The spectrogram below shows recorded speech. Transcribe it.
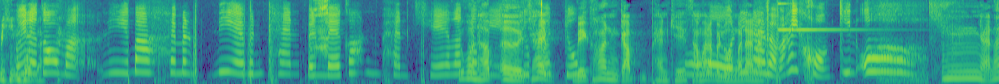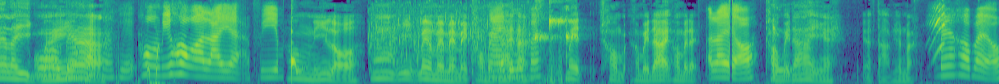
มีหเฮ้ยมดเราอะ ต้องเอามา นี่ป่ะ ให้มัน นี่ไงเป็นแผ่นเป็นเบคอนแพนเค้กแล้วทุกก็คนครับ มีเออ ใช่ จุ๊บเบคอนกับแพนเค้กสามารถเอาไปรวมกันได้โอ้นะนี่ไงแบบให้ของกิน โอ้อืมอยากได้อะไรอีกไหมโเบอะคอนแพนเค้กห้องนี้ห้องอะไรอะ ฟิล์มห้องนี้เหรออืมนี่ไม่ไม่ไม่ไม่เข้าไม่ได้นายรู้นะไหมไม่เข้าเข้าไม่ได้เข้าไม่ได้ อะไรเหรอ เข้าไม่ได้ไงเอาตามฉันมาไม่ให้เข้าไปเหรอ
